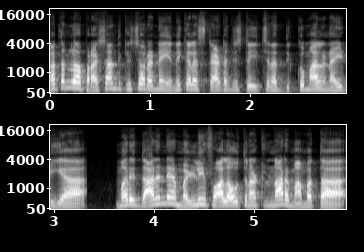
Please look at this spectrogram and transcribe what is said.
గతంలో ప్రశాంత్ కిషోర్ అనే ఎన్నికల స్ట్రాటజిస్ట్ ఇచ్చిన దిక్కుమాలిన ఐడియా. మరి దానినే మళ్ళీ ఫాలో అవుతున్నట్లున్నారు మమత.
